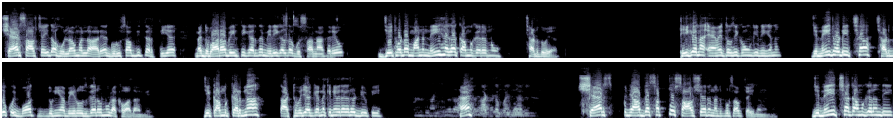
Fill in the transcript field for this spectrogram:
ਸ਼ਹਿਰ ਸਾਫ਼ ਚਾਹੀਦਾ ਹੋਲਾ ਮਹੱਲਾ ਆ ਰਿਹਾ ਗੁਰੂ ਸਾਹਿਬ ਦੀ ਧਰਤੀ ਹੈ। ਮੈਂ ਦੁਬਾਰਾ ਬੇਨਤੀ ਕਰਦਾ ਮੇਰੀ ਗੱਲ ਦਾ ਗੁੱਸਾ ਨਾ ਕਰਿਓ। ਜੇ ਤੁਹਾਡਾ ਮਨ ਨਹੀਂ ਹੈਗਾ ਕੰਮ ਕਰਨ ਨੂੰ ਛੱਡ ਦਿਓ ਯਾਰ। ਠੀਕ ਹੈ ਨਾ? ਐਵੇਂ ਤੁਸੀਂ ਕਹੋਗੇ ਠੀਕ ਹੈ ਨਾ? ਜੇ ਨਹੀਂ ਤੁਹਾਡੀ ਇੱਛਾ, ਛੱਡ ਦਿਓ, ਕੋਈ ਬਹੁਤ ਦੁਨੀਆ ਬੇਰੋਜ਼ਗਾਰ ਉਹਨੂੰ ਰਖਵਾ ਦਾਂਗੇ। ਜੇ ਕੰਮ ਕਰਨਾ, ਤਾਂ 8 ਵਜੇ ਕਰਨਾ, ਕਿੰਨੇ ਵਜੇ ਤੱਕ ਤੁਹਾਡੀ ਡਿਊਟੀ ਹੈ? 8 ਤੋਂ 5 ਸ਼ਹਿਰ ਪੰਜਾਬ ਦਾ ਸਭ ਤੋਂ ਸਾਫ਼ ਸ਼ਹਿਰ ਅਨੰਦਪੁਰ ਸਾਹਿਬ ਚਾਹੀਦਾ ਮੈਨੂੰ। ਜੇ ਨਹੀਂ ਇੱਛਾ ਕੰਮ ਕਰਨ ਦੀ,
